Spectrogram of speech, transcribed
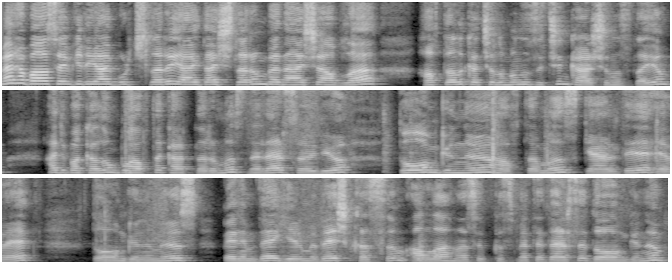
Merhaba sevgili yay burçları, yaydaşlarım ben Ayşe abla. Haftalık açılımınız için karşınızdayım. Hadi bakalım bu hafta kartlarımız neler söylüyor. Doğum günü haftamız geldi. Evet. Doğum günümüz benim de 25 Kasım. Allah nasip kısmet ederse doğum günüm.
